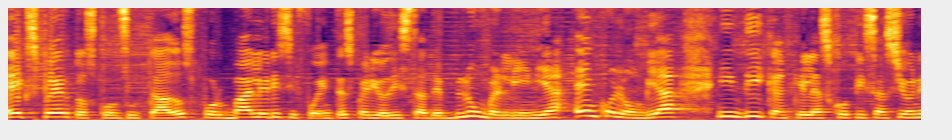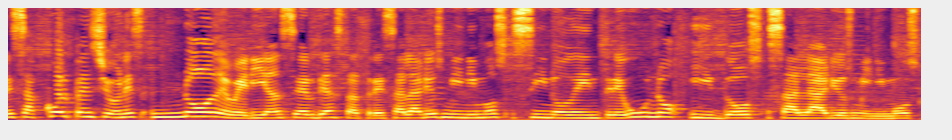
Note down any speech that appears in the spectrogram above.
Expertos consultados por Valery Fuentes, periodista de Bloomberg Línea en Colombia, indican que las cotizaciones a Colpensiones no deberían ser de hasta tres salarios mínimos, sino de entre uno y dos salarios mínimos.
